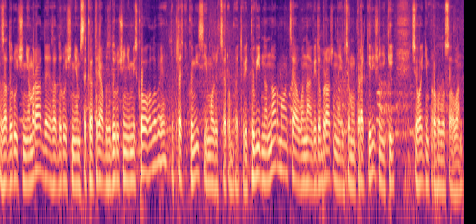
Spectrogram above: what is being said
за дорученням ради, за дорученням секретаря або за дорученням міського голови, депутатські комісії можуть це робити. Відповідна норма ця вона відображена і в цьому проекті рішення, який сьогодні проголосований.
